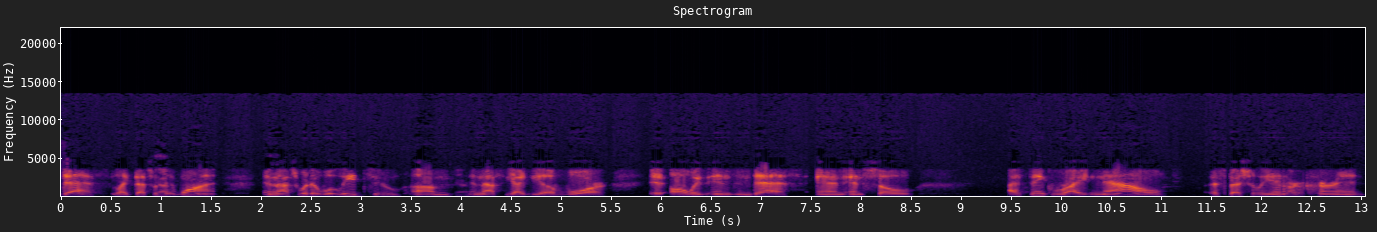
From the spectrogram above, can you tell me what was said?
death. Like that's what they want, and that's what it will lead to. Um, And that's the idea of war. It always ends in death, and and so I think right now, especially in our current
